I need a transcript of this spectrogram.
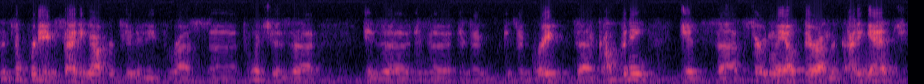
it's a pretty exciting opportunity for us. Uh, Twitch is a is a is a is a is a great uh, company. It's uh, certainly out there on the cutting edge,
